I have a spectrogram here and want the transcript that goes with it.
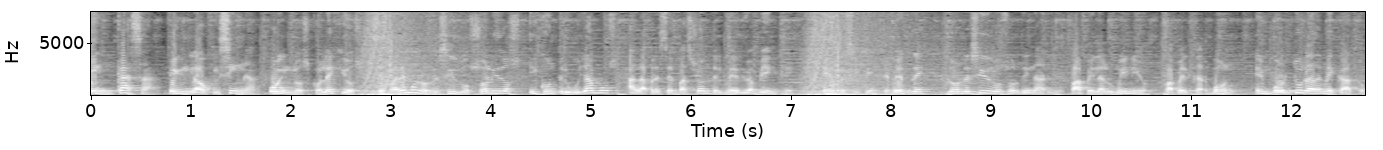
En casa, en la oficina o en los colegios, separemos los residuos sólidos y contribuyamos a la preservación del medio ambiente. En recipiente verde, los residuos ordinarios, papel aluminio, papel carbón, envoltura de mecato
